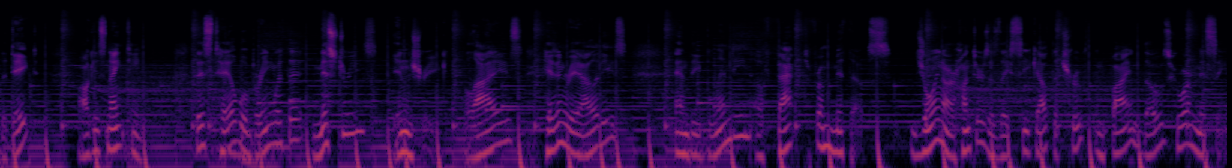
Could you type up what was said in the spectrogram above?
The date, August 19th. This tale will bring with it mysteries, intrigue, lies, hidden realities, and the blending of fact from mythos. Join our hunters as they seek out the truth and find those who are missing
